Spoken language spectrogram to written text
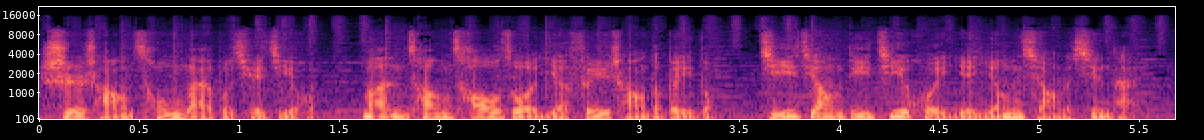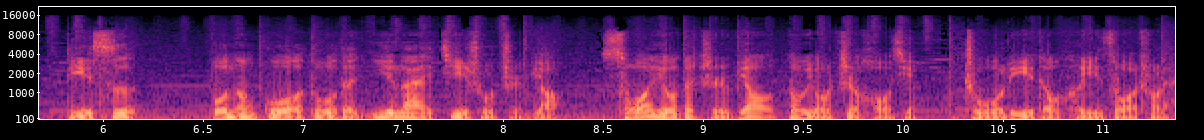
市场从来不缺机会，满仓操作也非常的被动，即降低机会也影响了心态。第四，不能过度的依赖技术指标，所有的指标都有滞后性，主力都可以做出来，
